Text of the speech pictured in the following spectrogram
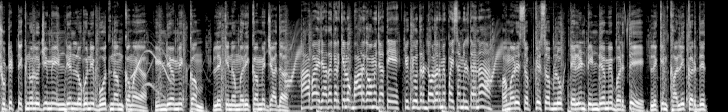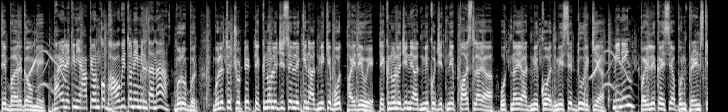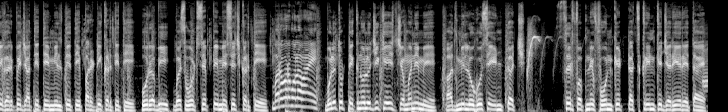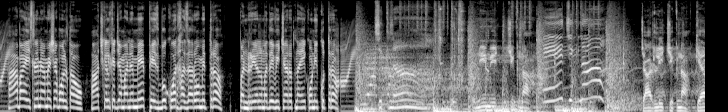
छोटे टेक्नोलॉजी में इंडियन लोगों ने बहुत नाम कमाया। इंडिया में कम लेकिन अमेरिका में ज़्यादा। हाँ भाई ज़्यादा करके लोग बाहर गाँव में जाते हैं क्योंकि उधर डॉलर में पैसा मिलता है ना। हमारे सबके सब लोग टैलेंट इंडिया में भरते लेकिन खाली कर देते बाहर गाँव में। भाई लेकिन यहाँ पे उनको भाव भी तो नहीं मिलता ना। बरोबर। बोले तो छोटे टेक्नोलॉजी से लेकिन आदमी के बहुत फ़ायदे हुए। टेक्नोलॉजी ने आदमी को जितने पास लाया उतना ही आदमी को आदमी से दूर किया। मीनिंग पहले कैसे अपन फ्रेंड्स के घर पे जाते थे मिलते थे पार्टी करते थे। और अभी बस व्हाट्सएप पे मैसेज करते। बरोबर बोला भाई। बोले तो टेक्नोलॉजी के इस जमाने में आदमी लोगों से इन टच सिर्फ़ अपने फ़ोन के टच स्क्रीन के ज़रिए रहता है। हाँ भाई इसलिए मैं हमेशा बोलता हूँ आजकल के जमाने में फेसबुक वर हजारो मित्र पण रिअल मध्ये विचारत नाही कोणी कुत्र। चिकना। The name is Chikna. A चिकना। चार्ली चिकना क्या?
